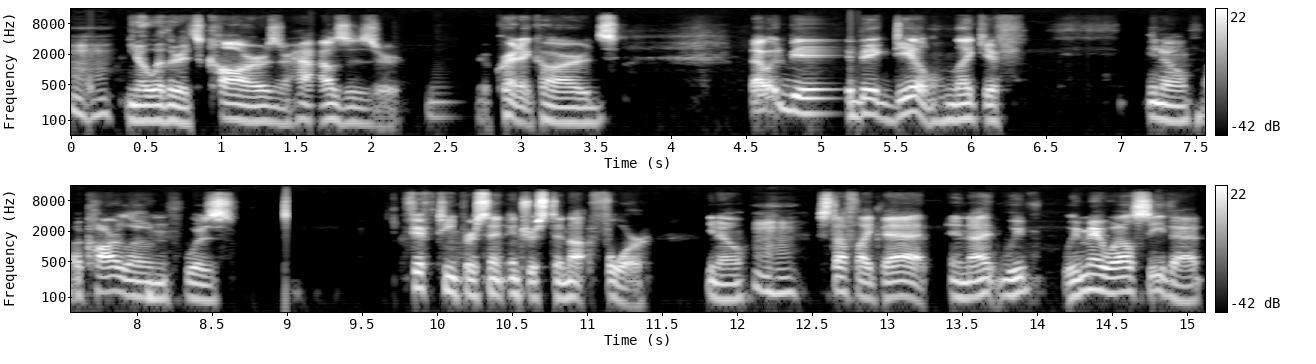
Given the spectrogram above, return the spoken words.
Mhm. you know whether it's cars or houses or you know, credit cards that would be a big deal like if you know a car loan was 15% interest and not four, you know, Mhm. stuff like that. And I, we, we may well see that.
